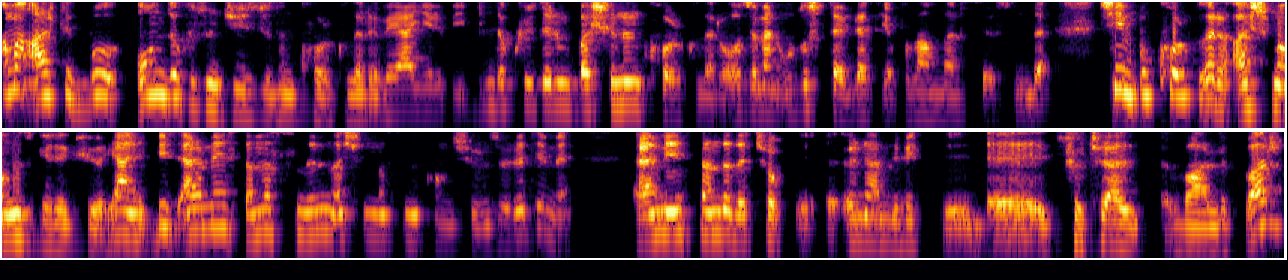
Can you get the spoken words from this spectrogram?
Ama artık bu 19. yüzyılın korkuları veya 1900'lerin başının korkuları o zaman ulus devlet yapılanları sırasında. Şimdi bu korkuları aşmamız gerekiyor. Yani biz Ermenistan'la sınırın aşılmasını konuşuyoruz öyle değil mi? Ermenistan'da da çok önemli bir e, kültürel varlık var.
